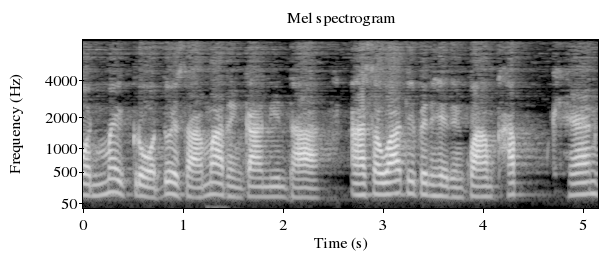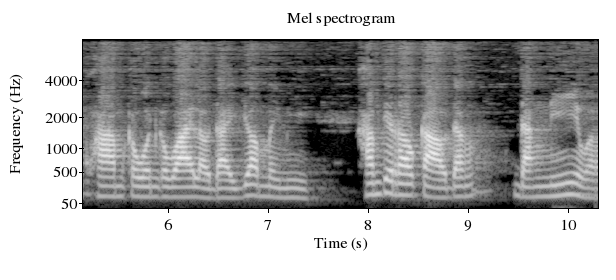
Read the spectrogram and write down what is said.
คลไม่โกรธด้วยสามารถแห่งการนินทา อาสวะที่เป็นเหตุแห่งความคับ แค้นความกวนกวายเหล่าใดย่อมไม่มีคำที่เรากล่าวดังดังนี้ว่า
